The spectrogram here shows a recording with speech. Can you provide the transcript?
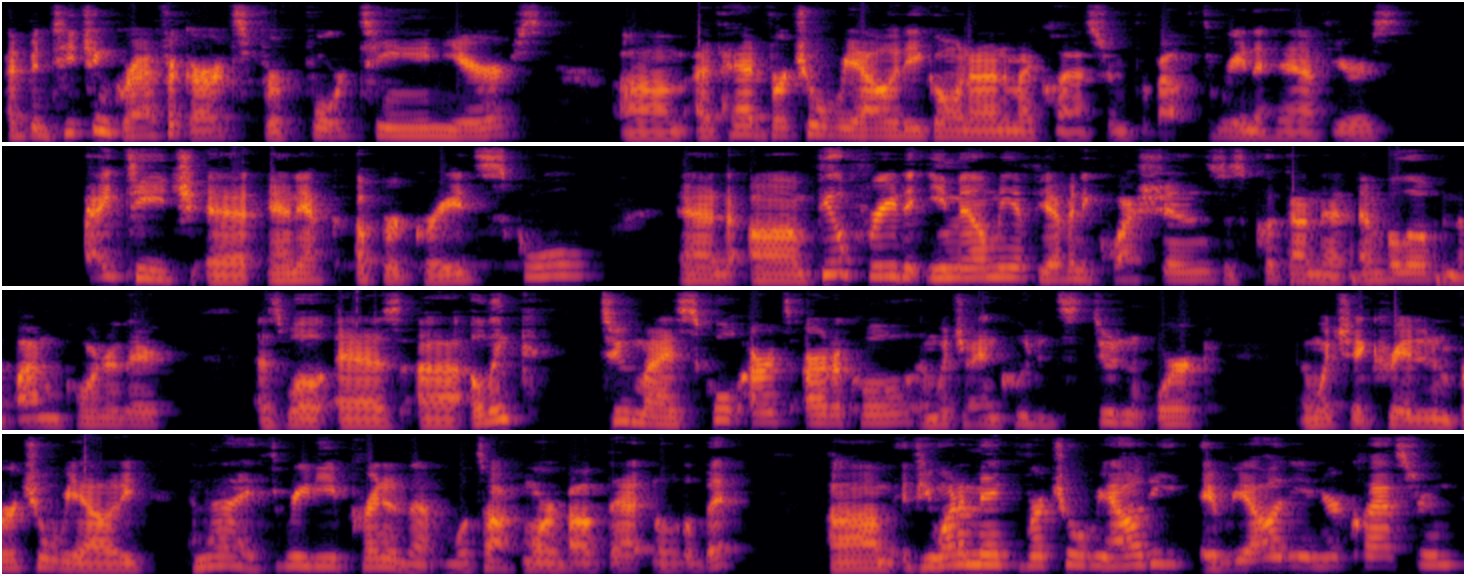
I've been teaching graphic arts for 14 years. Um, I've had virtual reality going on in my classroom for about three and a half years. I teach at Antioch Upper Grade School, and um, feel free to email me if you have any questions. Just click on that envelope in the bottom corner there, as well as uh, a link to my school arts article in which I included student work in which they created in virtual reality, and then I 3D printed them. We'll talk more about that in a little bit. Um, if you want to make virtual reality a reality in your classroom,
